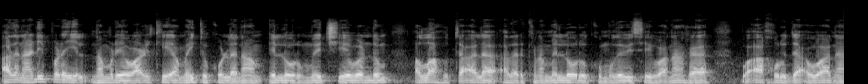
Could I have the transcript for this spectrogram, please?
அதன் அடிப்படையில் நம்முடைய வாழ்க்கையை அமைத்து கொள்ள நாம் எல்லோரும் முயற்சிய வேண்டும். அல்லாஹு தாலா அதற்கு நம் எல்லோருக்கும் உதவி செய்வானாக. வாஹுரு அவானா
